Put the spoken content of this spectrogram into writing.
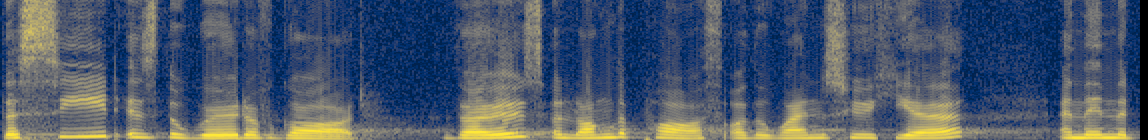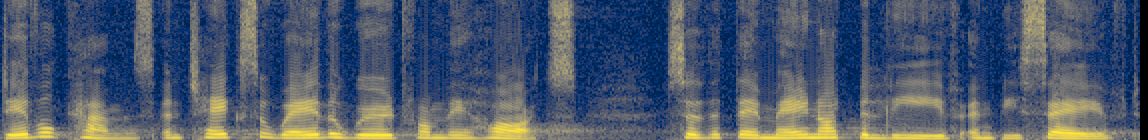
The seed is the word of God. Those along the path are the ones who hear, and then the devil comes and takes away the word from their hearts so that they may not believe and be saved.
